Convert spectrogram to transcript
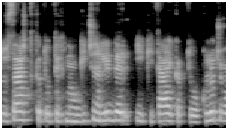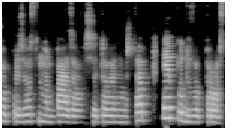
до САЩ като технологичен лидер и Китай като ключова производствена база в световен мащаб е под въпрос.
